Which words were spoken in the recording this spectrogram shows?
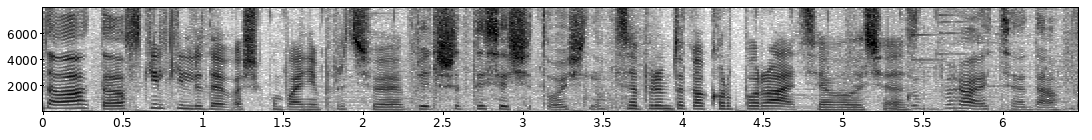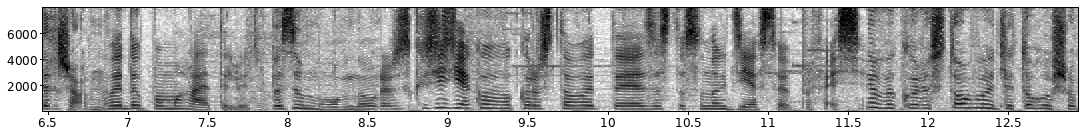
да, так. Скільки людей в вашій компанії працює? Більше тисячі точно. Це прям така корпорація величезна. Корпорація, да, державна. Ви допомагаєте людям. Безумовно. Розкажіть, як ви використовуєте застосунок дія в своїй професії? Я використовую для того, щоб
